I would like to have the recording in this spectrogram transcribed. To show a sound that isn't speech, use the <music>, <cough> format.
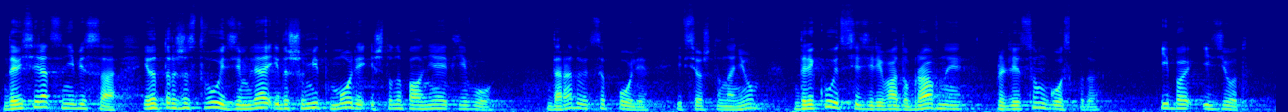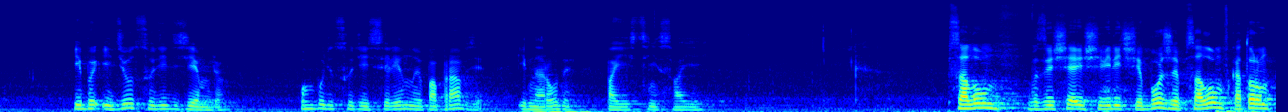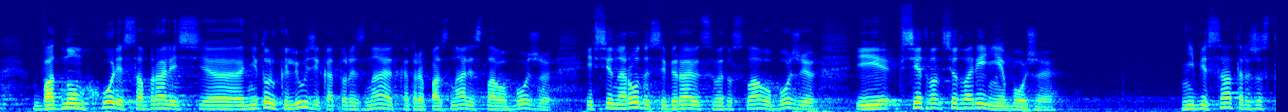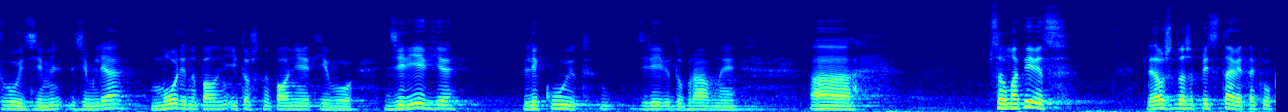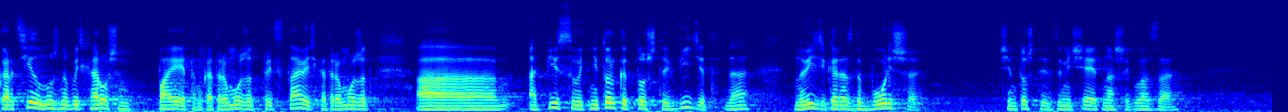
Да веселятся небеса, и да торжествует земля, и да шумит море, и что наполняет его – да радуется поле и все, что на нем, да ликуют все дерева дубравные пред лицом Господа, ибо идет, ибо идет судить землю. Он будет судить вселенную по правде и народы по истине своей. Псалом, возвещающий величие Божие, псалом, в котором в одном хоре собрались э, не только люди, которые знают, которые познали славу Божию, и все народы собираются в эту славу Божию, и все, все творение Божие. Небеса торжествуют, земля, море и то, что наполняет его, деревья ликуют, деревья дубравные. А, псалмопевец для того, чтобы даже представить такую картину, нужно быть хорошим поэтом, который может представить, который может а, описывать не только то, что видит, да, но видеть гораздо больше, чем то, что замечают наши глаза.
